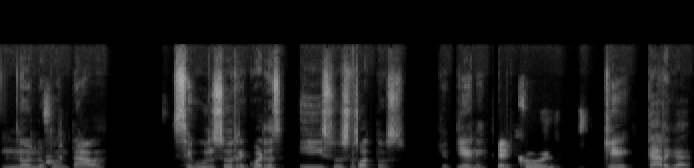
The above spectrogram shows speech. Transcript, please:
nos lo contaba según sus recuerdos y sus fotos que tiene. Qué cool. ¿Qué carga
